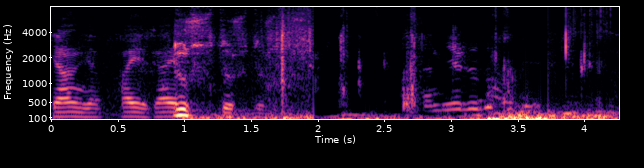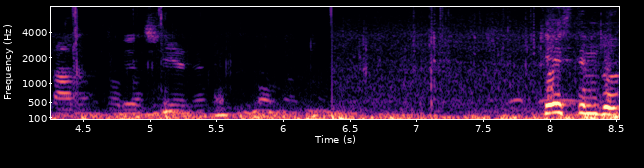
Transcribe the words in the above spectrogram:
yan yap. Hayır hayır. Dur dur dur. Sen bir yerde dur. Bir. Olmaz. Kestim dur.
